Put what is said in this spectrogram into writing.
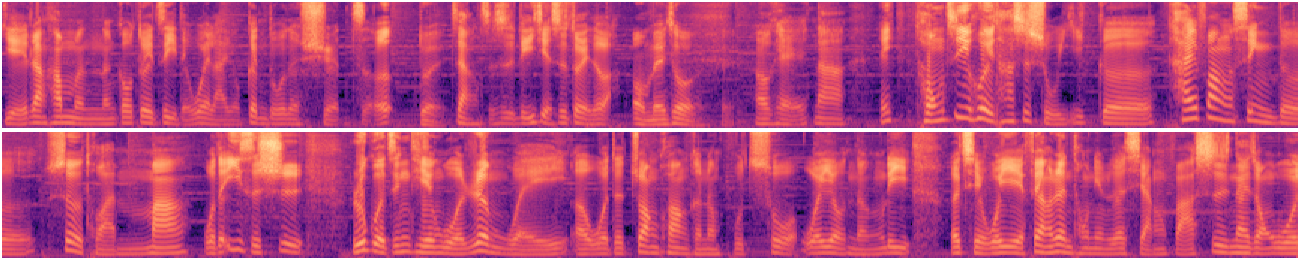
也让他们能够对自己的未来有更多的选择。对，这样子是理解是对的吧？哦，没错。对，OK，那诶，同济会它是属于一个开放性的社团吗？我的意思是。如果今天我认为，呃，我的状况可能不错，我也有能力，而且我也非常认同你们的想法，是那种我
